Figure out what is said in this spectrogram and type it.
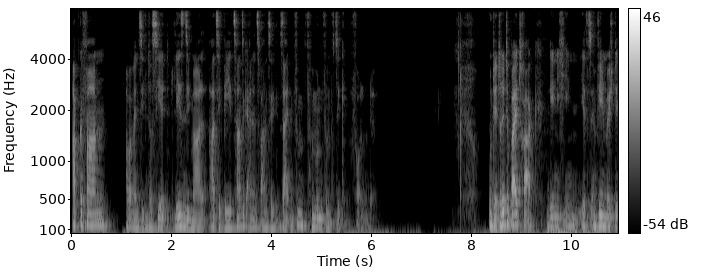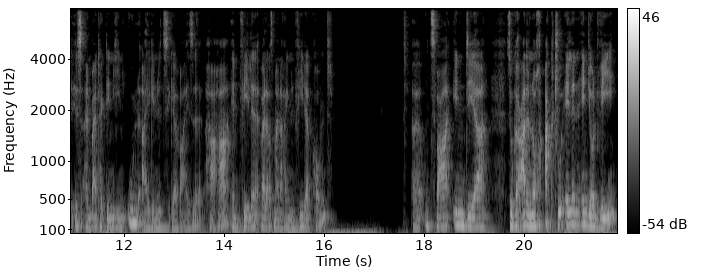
abgefahren. Aber wenn Sie interessiert, lesen Sie mal ACP 2021, Seiten 555 folgende. Und der dritte Beitrag, den ich Ihnen jetzt empfehlen möchte, ist ein Beitrag, den ich Ihnen uneigennützigerweise, haha, empfehle, weil er aus meiner eigenen Feder kommt. Äh, und zwar in der so gerade noch aktuellen NJW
